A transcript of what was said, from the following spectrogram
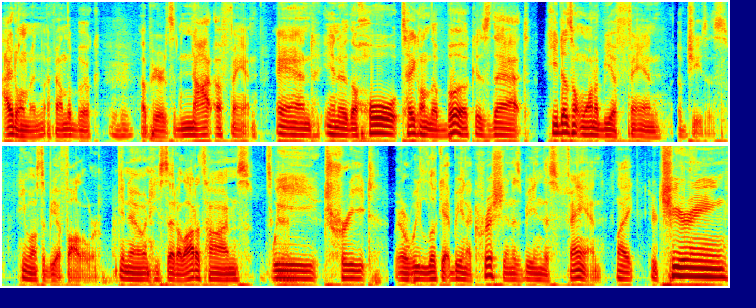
Idleman, I found the book mm-hmm. up here. It's not a fan. And, you know, the whole take on the book is that he doesn't want to be a fan of Jesus. He wants to be a follower. You know, and he said a lot of times we treat or we look at being a Christian as being this fan. Like you're cheering,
